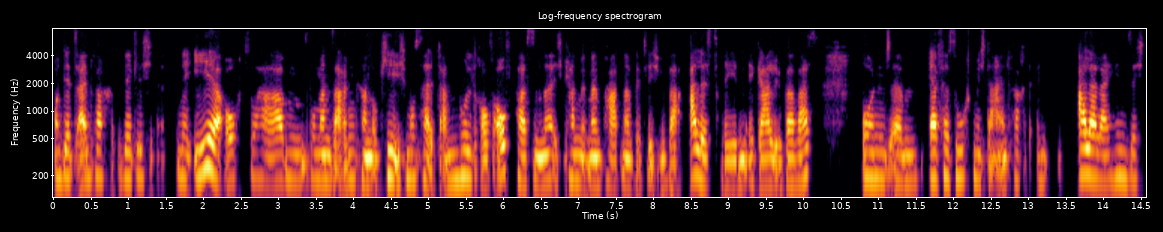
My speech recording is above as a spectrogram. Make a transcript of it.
Und jetzt einfach wirklich eine Ehe auch zu haben, wo man sagen kann, okay, ich muss halt dann null drauf aufpassen. Ne? Ich kann mit meinem Partner wirklich über alles reden, egal über was. Und ähm, er versucht mich da einfach in allerlei Hinsicht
